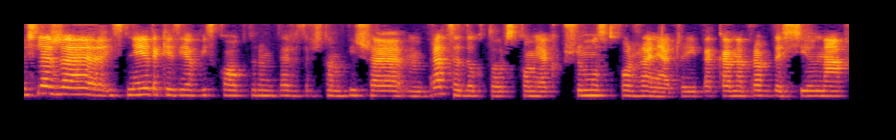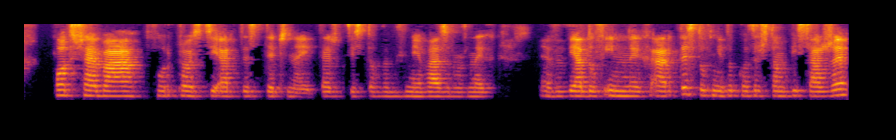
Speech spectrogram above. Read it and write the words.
Myślę, że istnieje takie zjawisko, o którym też zresztą piszę pracę doktorską, jak przymus tworzenia, czyli taka naprawdę silna potrzeba twórczości artystycznej. Też gdzieś to wybrzmiewa z różnych wywiadów innych artystów, nie tylko zresztą pisarzy.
